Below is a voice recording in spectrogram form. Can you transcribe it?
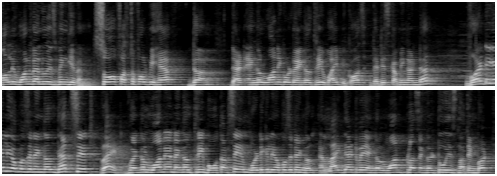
only one value is being given. So first of all we have done that angle 1 equal to angle 3 why? Because that is coming under vertically opposite angle. That's it right? Angle 1 and angle 3 both are same vertically opposite angle. And like that way angle 1 plus angle 2 is nothing but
